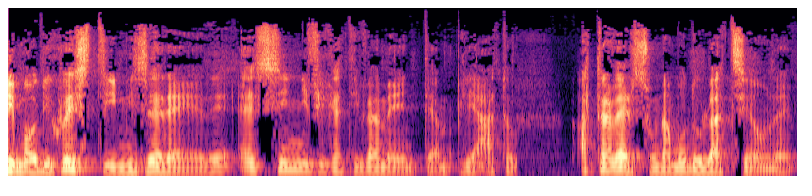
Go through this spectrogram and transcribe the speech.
L'ultimo di questi miserere è significativamente ampliato attraverso una modulazione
